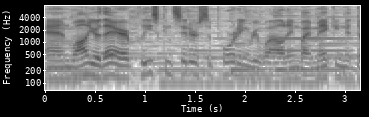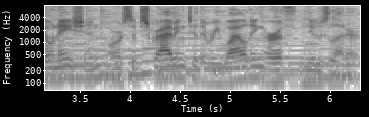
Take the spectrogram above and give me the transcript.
And while you're there, please consider supporting Rewilding by making a donation or subscribing to the Rewilding Earth newsletter.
